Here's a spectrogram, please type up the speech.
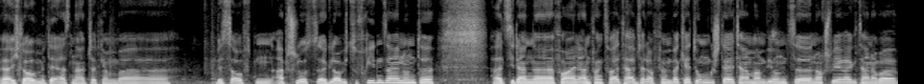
Ja, ich glaube, mit der ersten Halbzeit können wir äh, bis auf den Abschluss, äh, glaube ich, zufrieden sein. Und äh, als sie dann äh, vor allem Anfang zweiter Halbzeit auf Fünferkette umgestellt haben, haben wir uns noch schwerer getan. Aber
